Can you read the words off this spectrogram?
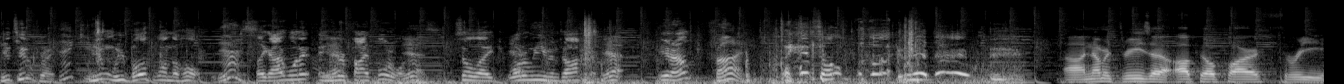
You too, Frank. Thank you. we both won the hole. Yes. Like I won it, and Yeah. you were five four one. Yes. So like, what are we even talking about? Yeah. You know, Fun. it's all fun. Uh, number three is a uphill par three,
